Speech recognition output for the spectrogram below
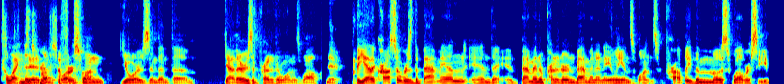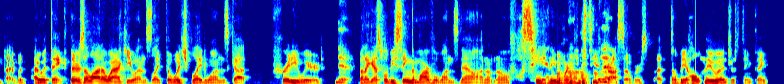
collected And the first a Predator one first as well. one, yours, and then the yeah, there is a Predator one as well. Yeah. but yeah, the crossovers, the Batman and the Batman and Predator and Batman and Aliens ones are probably the most well received. I would I would think. There's a lot of wacky ones, like the Witchblade ones got pretty weird. Yeah. But I guess we'll be seeing the Marvel ones now. I don't know if we'll see any more DC Yeah. crossovers, but it'll be a whole new interesting thing.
